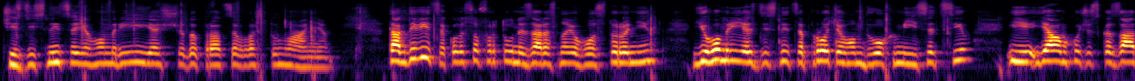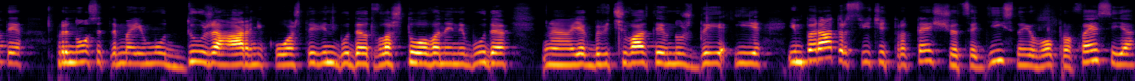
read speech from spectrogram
Чи здійсниться його мрія щодо працевлаштування? Так, дивіться, колесо фортуни зараз на його стороні. Його мрія здійсниться протягом двох місяців. І я вам хочу сказати, приноситиме йому дуже гарні кошти. Він буде от влаштований, не буде е, якби відчувати нужди. І імператор свідчить про те, що це дійсно його професія,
